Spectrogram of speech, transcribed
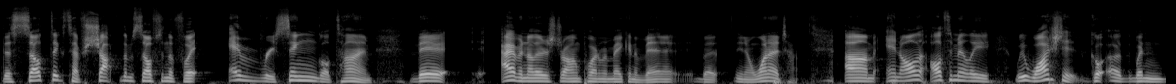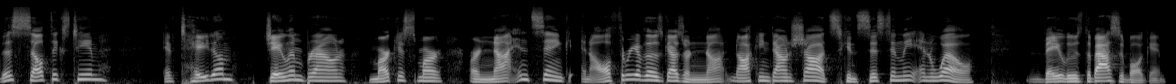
the Celtics have shot themselves in the foot every single time. They. I have another strong point I'm making a minute, but you know, one at a time. Um, and all ultimately, we watched it go uh, when this Celtics team, if Tatum, Jaylen Brown, Marcus Smart are not in sync, and all three of those guys are not knocking down shots consistently and well, they lose the basketball game.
